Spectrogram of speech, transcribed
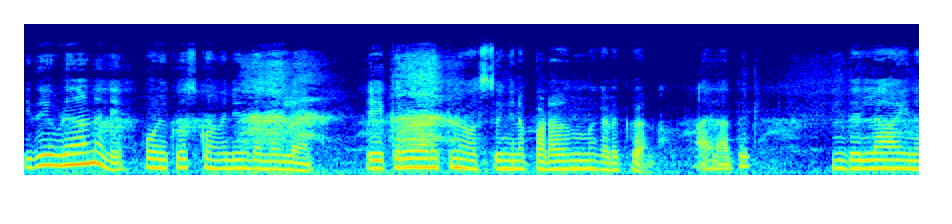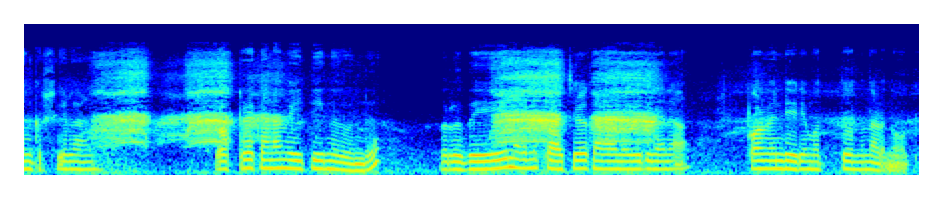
ഇത് എവിടെയാണെന്നല്ലേ ഹോളി ക്രോസ് കോൺവെന്റിൽ നിന്ന് തന്നെയുള്ളതാണ്. ഏക്കർ കണക്കിന് വസ്തു ഇങ്ങനെ പടർന്ന് കിടക്കുകയാണ്. അതിനകത്ത് എന്തെല്ലാം ഇനം കൃഷികളാണ്. ഡോക്ടറെ കാണാൻ വെയിറ്റ് ചെയ്യുന്നതുകൊണ്ട് വെറുതെ നടന്ന് കാഴ്ചകൾ കാണാൻ വേണ്ടിയിട്ട് ഞാൻ ആ കോൺവെന്റ് ഏരിയ മൊത്തം ഒന്ന് നടന്നു നോക്കി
